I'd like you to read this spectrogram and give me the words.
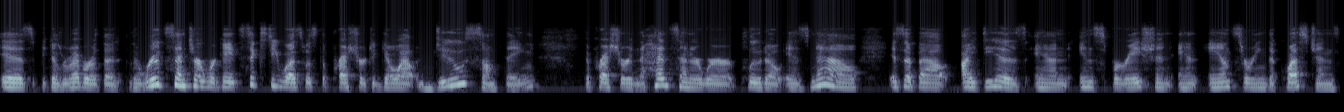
is because remember the the root center where gate 60 was was the pressure to go out and do something the pressure in the head center where pluto is now is about ideas and inspiration and answering the questions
